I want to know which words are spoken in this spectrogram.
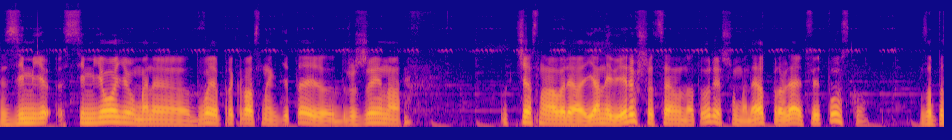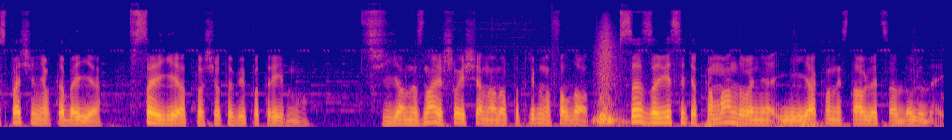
з сім'єю. У мене двоє прекрасних дітей, дружина. Чесно говоря, я не вірив, що це в натурі, що мене відправляють в відпустку. Забезпечення в тебе є. Все є, то, що тобі потрібно. Я не знаю, що ще треба потрібно солдату. Все залежить від командування і як вони ставляться до людей.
